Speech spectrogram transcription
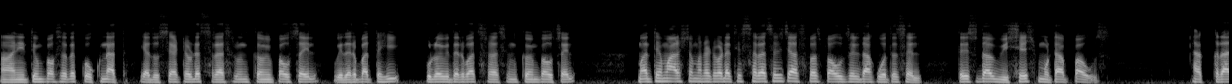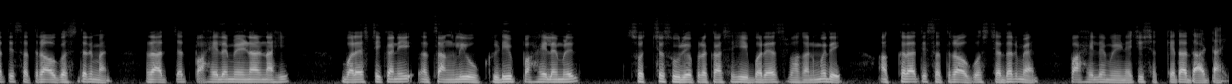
आणि तुम्ही पाहू शकता कोकणात या दुसऱ्या आठवड्यात सरासरीहून कमी पाऊस येईल. विदर्भातही पूर्व विदर्भात सरासरीहून कमी पाऊस येईल. मध्य महाराष्ट्र मराठवाड्यात हे सरासरीच्या आसपास पाऊस जरी दाखवत असेल तरीसुद्धा विशेष मोठा पाऊस अकरा ते सतरा ऑगस्ट दरम्यान राज्यात पाहायला मिळणार नाही. बऱ्याच ठिकाणी चांगली उघडी पाहायला मिळेल. स्वच्छ सूर्यप्रकाशही बऱ्याच भागांमध्ये अकरा ते सतरा ऑगस्टच्या दरम्यान पाहायला मिळण्याची शक्यता दाट आहे.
